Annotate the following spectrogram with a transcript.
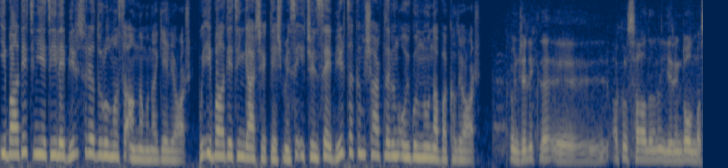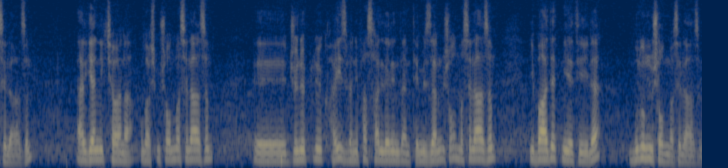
ibadet niyetiyle bir süre durulması anlamına geliyor. Bu ibadetin gerçekleşmesi içinse bir takım şartların uygunluğuna bakılıyor. Öncelikle e, akıl sağlığının yerinde olması lazım. Ergenlik çağına ulaşmış olması lazım. E, cünüplük, hayız ve nifas hallerinden temizlenmiş olması lazım. İbadet niyetiyle bulunmuş olması lazım.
